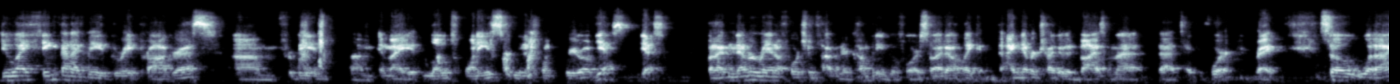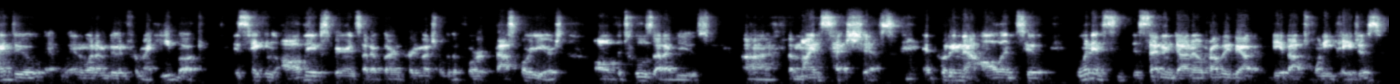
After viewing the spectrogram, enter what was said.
do I think that I've made great progress um, for being um, in my low 20s, being a 23 year old? Yes, yes. But I've never ran a Fortune 500 company before, so I don't like. I never try to advise on that that type of work, right? So what I do and what I'm doing for my ebook is taking all the experience that I've learned pretty much over the four, past four years, all the tools that I've used, uh, the mindset shifts, and putting that all into when it's said and done, it'll probably be about, be about 20 pages.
